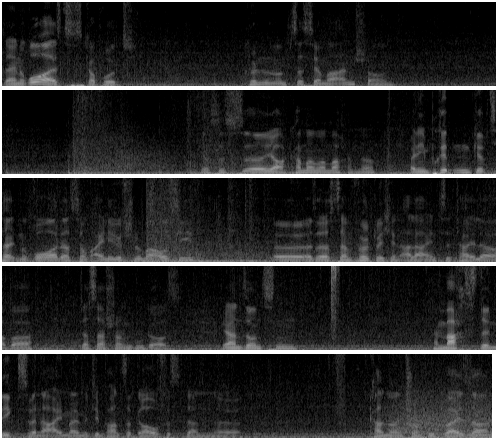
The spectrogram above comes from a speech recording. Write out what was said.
Sein Rohr ist kaputt. Wir können uns das ja mal anschauen. Das ist, äh, ja, kann man mal machen, ne? Bei den Briten gibt es halt ein Rohr, das um einiges schlimmer aussieht. Äh, also das dann wirklich in alle Einzelteile, aber das sah schon gut aus. Ja, ansonsten machst du nichts, wenn er einmal mit dem Panzer drauf ist, dann äh, kann man schon gut beisagen.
